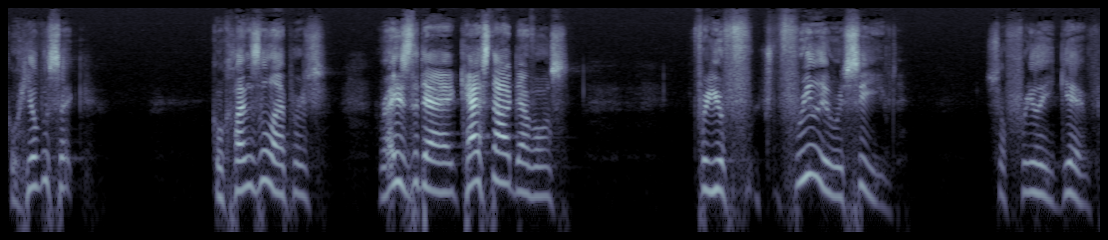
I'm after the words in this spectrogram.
Go heal the sick, go cleanse the lepers, raise the dead, cast out devils for you f- freely received, so freely give.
